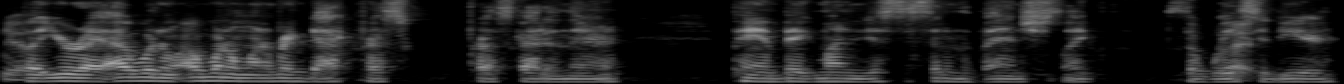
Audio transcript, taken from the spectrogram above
Yeah. But you're right. I wouldn't. I wouldn't want to bring Dak Pres- Prescott in there, paying big money just to sit on the bench. Like it's a wasted right. year.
